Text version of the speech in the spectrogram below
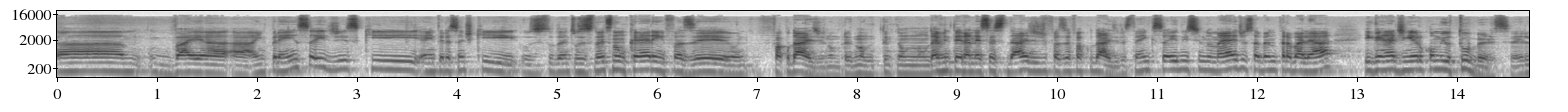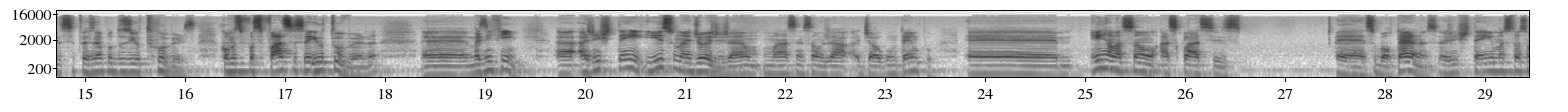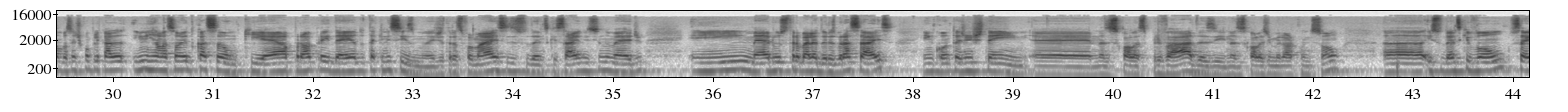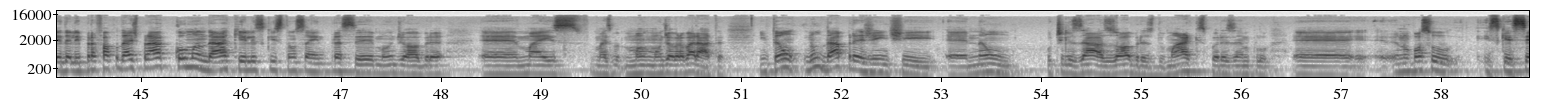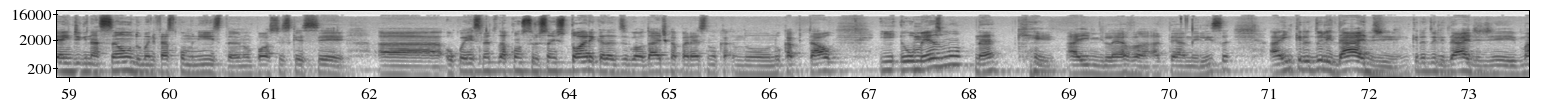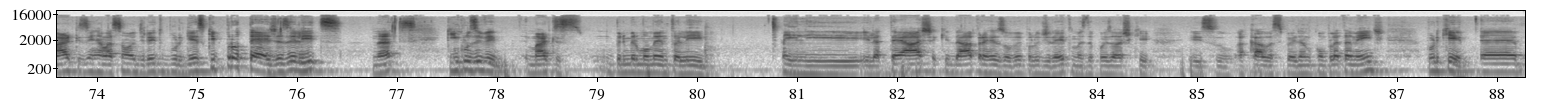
ah, vai à, à imprensa e diz que é interessante que os estudantes, os estudantes não querem fazer faculdade, não, não, não, não devem ter a necessidade de fazer faculdade. Eles têm que sair do ensino médio sabendo trabalhar e ganhar dinheiro como youtubers. Ele cita o exemplo dos youtubers, como se fosse fácil ser youtuber, né? É, mas enfim, a, a, gente tem, e isso não é de hoje, já é uma ascensão já de algum tempo, é, em relação às classes é, subalternas, a gente tem uma situação bastante complicada em relação à educação, que é a própria ideia do tecnicismo, né, de transformar esses estudantes que saem do ensino médio em meros trabalhadores braçais, enquanto a gente tem é, nas escolas privadas e nas escolas de melhor condição uh, estudantes que vão sair dali para a faculdade para comandar aqueles que estão saindo para ser mão de obra é, mais, mais mão de obra barata. Então, não dá para a gente é, não utilizar as obras do Marx, por exemplo, é, eu não posso esquecer a indignação do Manifesto Comunista, eu não posso esquecer uh, o conhecimento da construção histórica da desigualdade que aparece no, no, no, Capital. E o mesmo, né, que aí me leva até a Melissa, a incredulidade, incredulidade de Marx em relação ao direito burguês que protege as elites, né, que inclusive Marx no primeiro momento ali ele, ele até acha que dá para resolver pelo direito, mas depois eu acho que isso acaba se perdendo completamente. Por quê? É,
